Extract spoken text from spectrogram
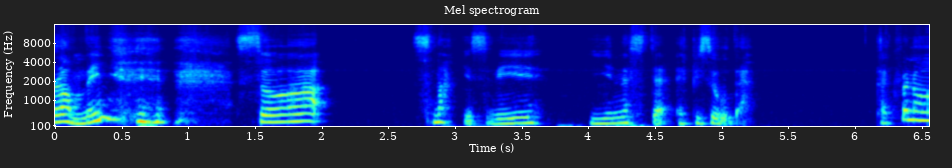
blanding. Så snakkes vi i neste episode. Takk for nå.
